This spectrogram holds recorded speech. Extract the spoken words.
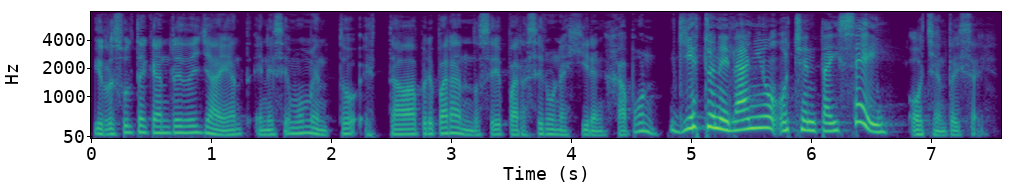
y resulta que Andre the Giant en ese momento estaba preparándose para hacer una gira en Japón. Y esto en el año 86. 86, sí.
